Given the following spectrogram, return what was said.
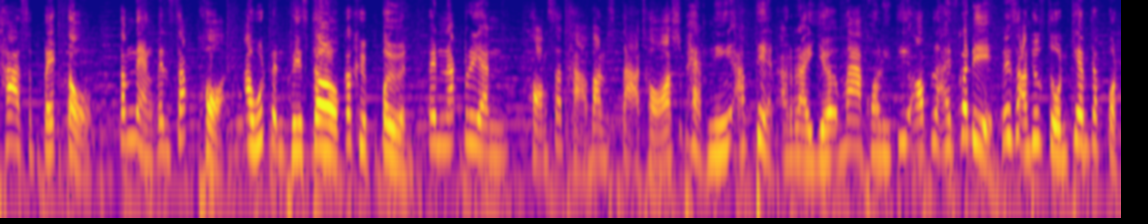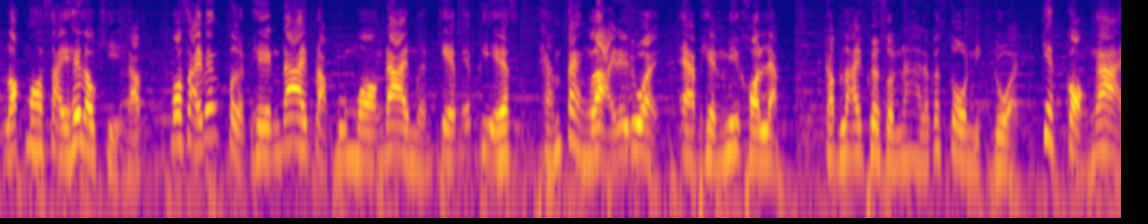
ท่าสเปกโตตำแหน่งเป็นซับพอร์ต อาวุธเป็นพริสตัลก็คือปืน เป็นนักเรียนของสถาบัน Star t o r c h แพทนี้อัปเดตอะไรเยอะมาก Quality of Life ก็ดี ใน 3.0 เกมจะปลดล็อกมอไซค์ให้เราขี่ครับ มอไซค์แม่งเปิดเพลงได้ปรับมุมมองได้เหมือนเกม FPS แถมแต่งลายได้ด้วย แอบเห็นมีคอลแลบกับลายเพอร์โซนาแล้วก็โซนิกด้วย เก็บกล่องง่าย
